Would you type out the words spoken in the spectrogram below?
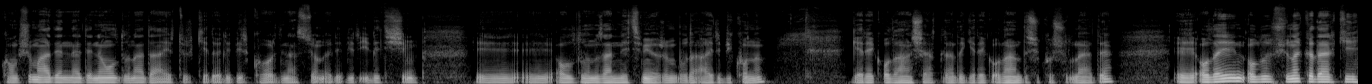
Komşu madenlerde ne olduğuna dair Türkiye'de öyle bir koordinasyon, öyle bir iletişim e, e, olduğunu zannetmiyorum. Bu da ayrı bir konu. Gerek olağan şartlarda gerek olağan dışı koşullarda. E, olayın oluşuna kadar ki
